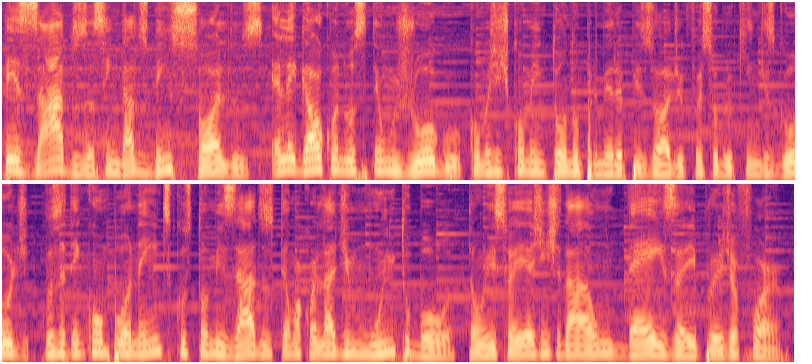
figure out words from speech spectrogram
pesados, assim, dados bem sólidos. É legal quando você tem um jogo, como a gente comentou no primeiro episódio, que foi sobre o King's Gold, você tem componentes customizados que tem uma qualidade muito boa. Então isso aí a gente dá um 10 aí pro Age of War.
